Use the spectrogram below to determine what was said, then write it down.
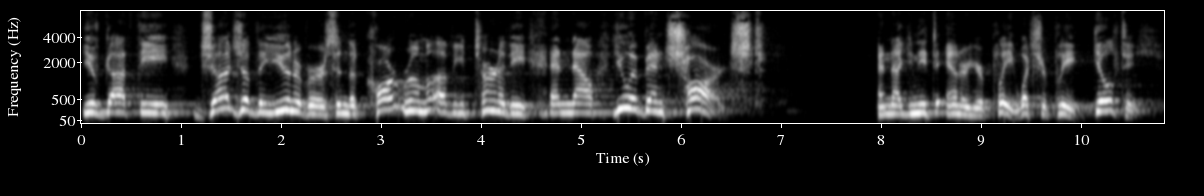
You've got the judge of the universe in the courtroom of eternity, and now you have been charged. And now you need to enter your plea. What's your plea? Guilty.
